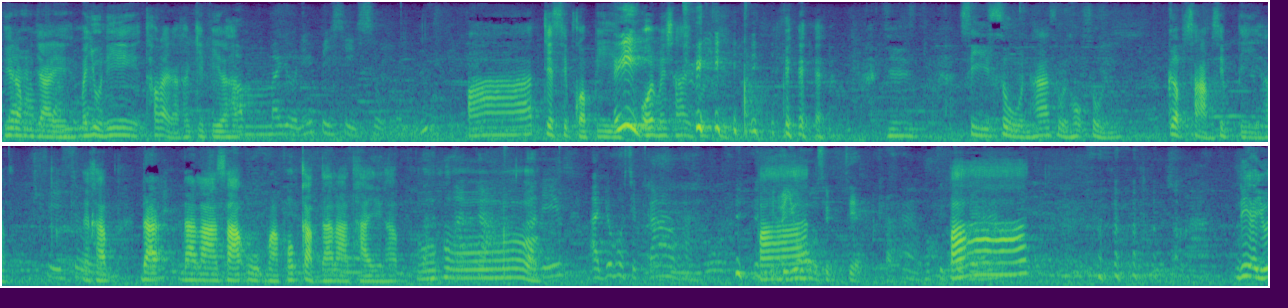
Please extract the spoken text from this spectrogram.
พี่ลำไยมาอยู่นี่เท่าไหร่แล้วครับกี่ปีแล้วครับเอามาอยู่นี่ปี 40 ป้าเจ็ดสิบกว่าปี เฮ้ย โอ้ยไม่ใช่พูดผิด สี่ศูนย์ห้าศูนย์หกศูนย์เกือบสามสิบปีครับ 40นะครับดาดาราซาอุมาพบกับดาราไทยครับ โอ้โหตอนนี้อายุ 69 ค่ะป้าอายุด67ครับเออ67ป้าดนี่อายุ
